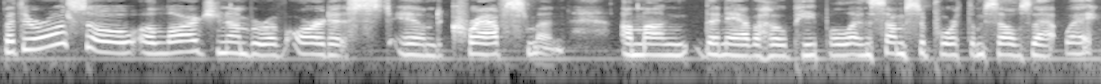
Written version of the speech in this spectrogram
But there are also a large number of artists and craftsmen among the Navajo people, and some support themselves that way.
